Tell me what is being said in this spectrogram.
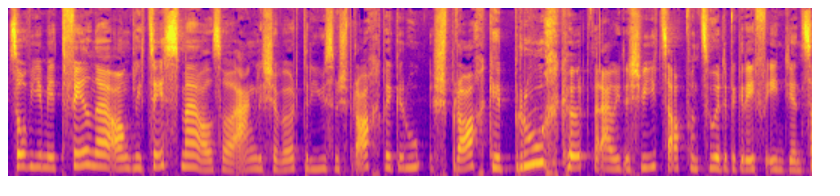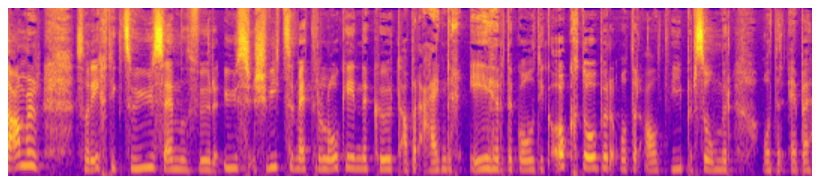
So wie mit vielen Anglizismen, also englischen Wörtern in unserem Sprachgebrauch, gehört man auch in der Schweiz ab und zu den Begriff Indian Summer. So richtig zu uns, einmal für uns Schweizer Meteorologinnen gehört, aber eigentlich eher der goldige Oktober oder Altweibersommer oder eben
